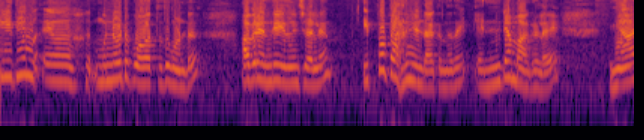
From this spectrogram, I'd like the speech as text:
രീതി മുന്നോട്ട് പോകാത്തത് കൊണ്ട് അവരെന്ത് ചെയ്തു വെച്ചാൽ ഇപ്പോൾ പറഞ്ഞുണ്ടാക്കുന്നത് എന്റെ മകളെ ഞാൻ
